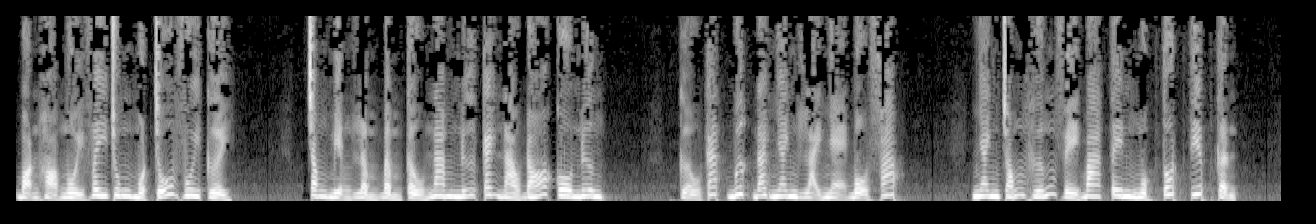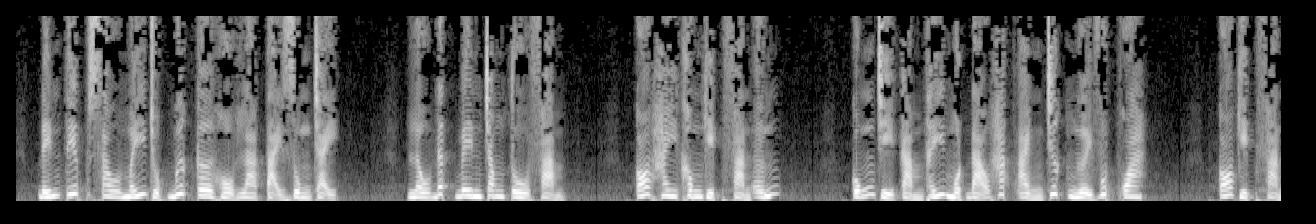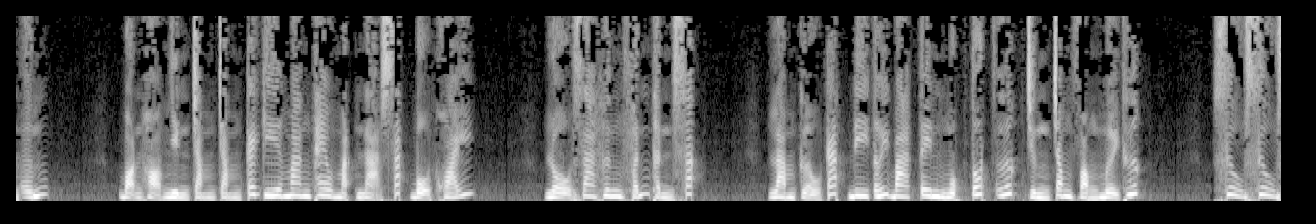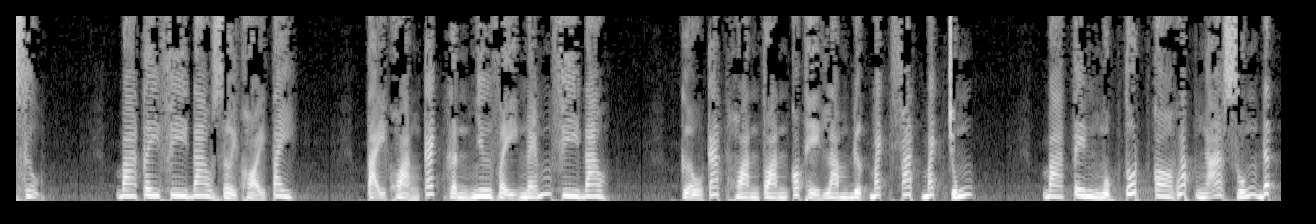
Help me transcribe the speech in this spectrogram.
bọn họ ngồi vây chung một chỗ vui cười, trong miệng lẩm bẩm cầu nam nữ cái nào đó cô nương, cửu cát bước đã nhanh lại nhẹ bộ pháp, nhanh chóng hướng về ba tên ngục tốt tiếp cận, đến tiếp sau mấy chục bước cơ hồ là tại dùng chạy, lầu đất bên trong tù phạm, có hay không kịp phản ứng, cũng chỉ cảm thấy một đạo hắc ảnh trước người vút qua, có kịp phản ứng, bọn họ nhìn chằm chằm cái kia mang theo mặt nạ sắt bộ khoái, lộ ra hưng phấn thần sắc, làm cửa cát đi tới ba tên ngục tốt ước chừng trong vòng mười thước, sưu sưu sưu, ba cây phi đao rời khỏi tay, tại khoảng cách gần như vậy ném phi đao, cửa cát hoàn toàn có thể làm được bách phát bách chúng, ba tên ngục tốt co quắp ngã xuống đất,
